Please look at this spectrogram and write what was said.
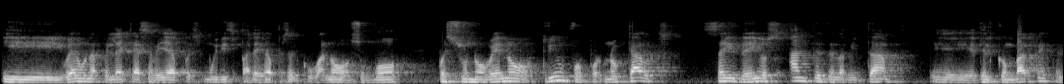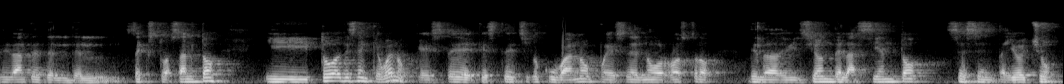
Y bueno, una pelea que se veía pues muy dispareja, pues el cubano sumó pues su noveno triunfo por knockout, seis de ellos antes de la mitad eh, del combate, es decir, antes del sexto asalto. Y todos dicen que, bueno, que este, que este chico cubano puede ser el nuevo rostro de la división de las 168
